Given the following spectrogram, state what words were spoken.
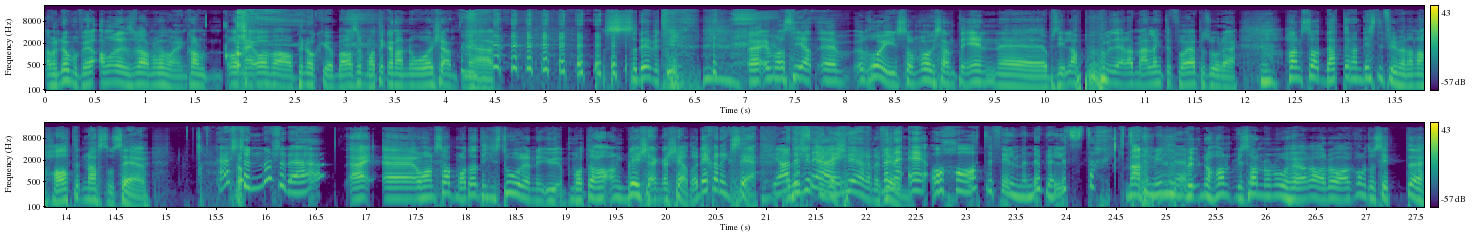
Ja, men Da må vi gjøre annerledes verden over, Encanto, oh, over Pinocchio, bare så på en måte kan ha noe å kjempe med her. Så det betyr Eh, Jeg må si at eh, Roy, som òg sendte inn å si, lapp eller melding til forrige episode, han sa at dette er den Disney-filmen han har hatet mest å se. Jeg skjønner ikke det. Nei, eh, og han sa på en måte at historien på en måte, Han ble ikke engasjert, og det kan jeg se. Ja, men det er ikke en jeg. engasjerende Men film. jeg, å hate filmen, det ble litt sterkt Men- del. Men han, hvis han nå hører da, Han kommer til å sitte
